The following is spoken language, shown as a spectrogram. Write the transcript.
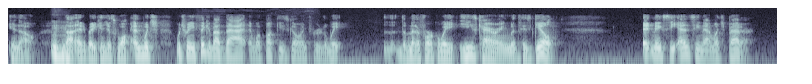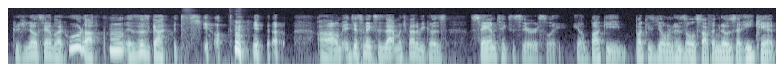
You know, not anybody can just walk. And which which when you think about that and what Bucky's going through, the weight the the metaphorical weight he's carrying with his guilt, it makes the end scene that much better. Because you know, Sam's like, who the hmm is this guy with the shield? you know, um, it just makes it that much better because Sam takes it seriously. You know, Bucky Bucky's dealing with his own stuff and knows that he can't.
